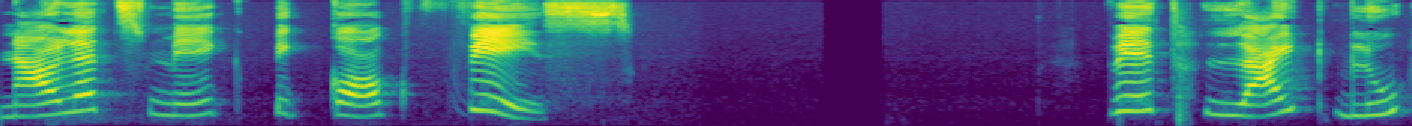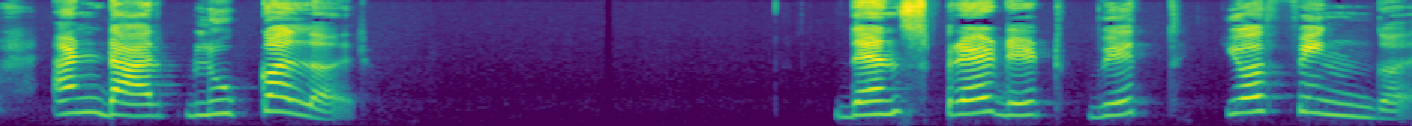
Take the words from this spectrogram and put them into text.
Now let's make peacock face with light blue and dark blue color. Then spread it with your finger.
